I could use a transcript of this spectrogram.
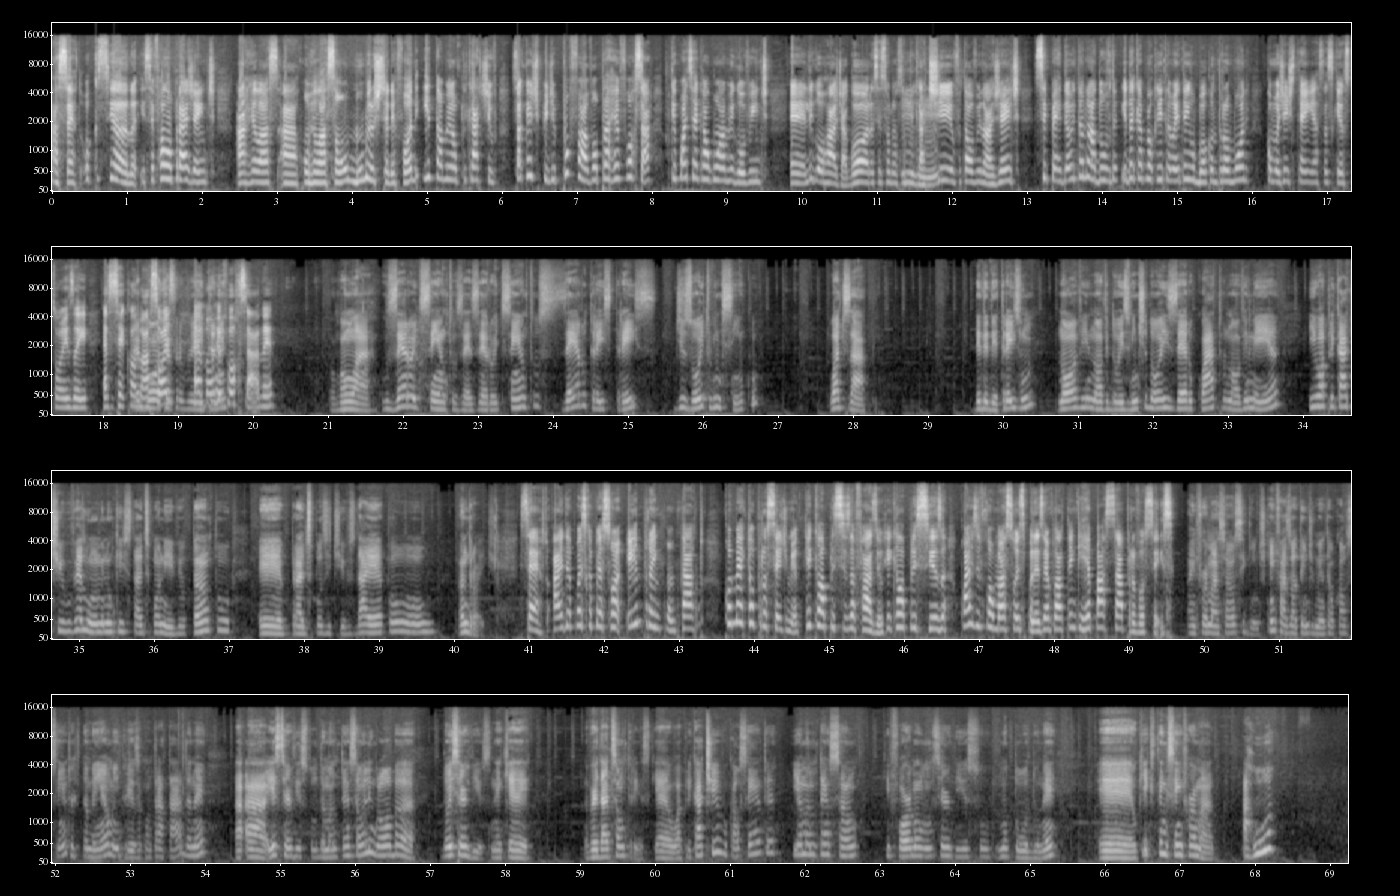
Tá certo. Ô, Cassiana, e você falou pra gente a rela a, com relação ao número de telefone e também o aplicativo. Só que eu te pedi, por favor, pra reforçar, porque pode ser que algum amigo ouvinte é, ligou o rádio agora, acessou nosso Uhum. aplicativo, tá ouvindo a gente, se perdeu e tá na dúvida. E daqui a pouquinho também tem um Boca no Trombone, como a gente tem essas questões aí, essas reclamações, aproveita, é bom né? reforçar, né? Então vamos lá. O 0800 é 0800 033 1825. WhatsApp DDD 31 99222 0496 e o aplicativo Velumino que está disponível tanto para dispositivos da Apple ou Android. Certo. Aí depois que a pessoa entra em contato, como é que é o procedimento? O que, que ela precisa fazer? O que, que ela precisa? Quais informações, por exemplo, ela tem que repassar para vocês? A informação é o seguinte: quem faz o atendimento é o call center, que também é uma empresa contratada, né? A, a- esse serviço todo da manutenção ele engloba dois serviços, né? Que é, na verdade, são três, que é o aplicativo, o call center e a manutenção, que formam um serviço no todo, né? É, o que, que tem que ser informado? A rua,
